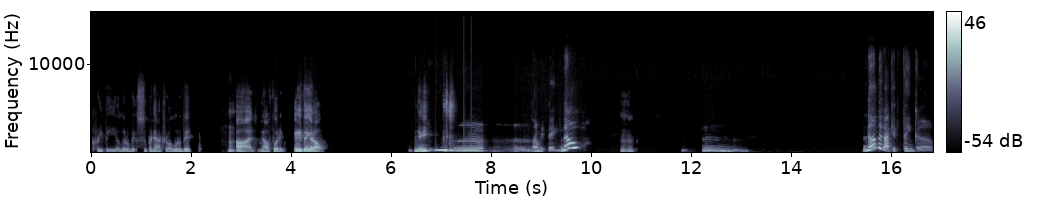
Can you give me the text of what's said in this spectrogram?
creepy, a little bit supernatural, a little bit Hmm. odd, now footing. Anything at all? Nee? Mm, let me think. No. hmm Mm. None that I could think of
